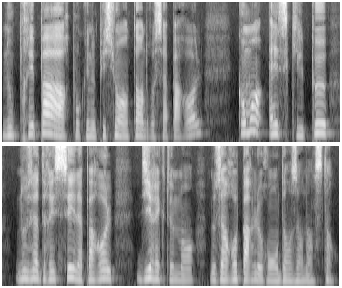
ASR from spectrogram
nous prépare pour que nous puissions entendre sa parole. Comment est-ce qu'il peut nous adresser la parole directement? Nous en reparlerons dans un instant.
